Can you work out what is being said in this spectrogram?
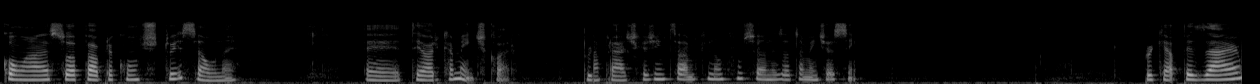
com a sua própria Constituição, né? É, teoricamente, claro. Porque na prática a gente sabe que não funciona exatamente assim. Porque apesar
